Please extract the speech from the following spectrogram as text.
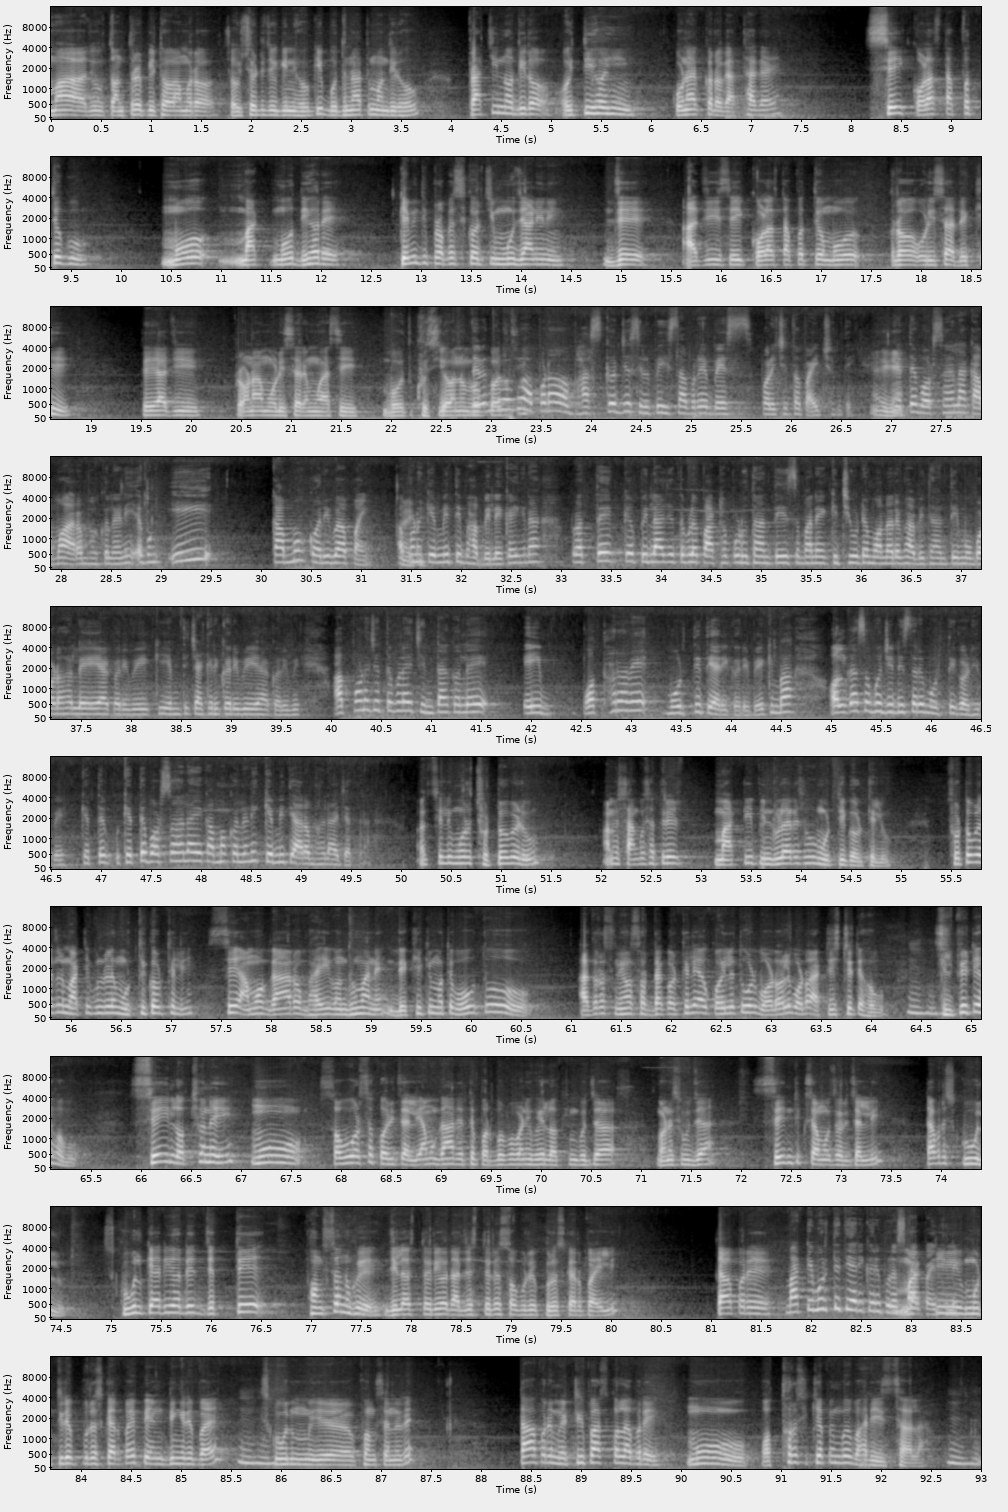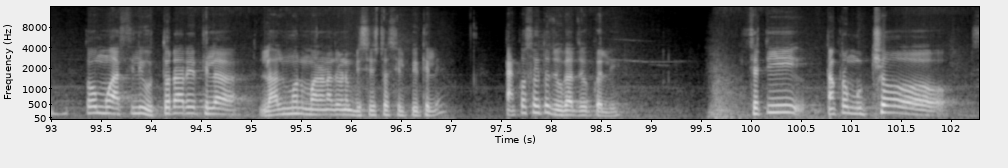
ମା ଯେଉଁ ତନ୍ତ୍ରପୀଠ ଆମର ଚଉଷଠି ଯୋଗିନୀ ହେଉ କି ବୁଦ୍ଧନାଥ ମନ୍ଦିର ହେଉ ପ୍ରାଚୀନ ନଦୀର ଐତିହ୍ୟ ହିଁ କୋଣାର୍କର ଗାଥା ଗାଏ ସେଇ କଳା ସ୍ଥାପତ୍ୟକୁ ମୋ ମୋ ଦେହରେ କେମିତି ପ୍ରବେଶ କରିଛି ମୁଁ ଜାଣିନି ଯେ ଆଜି ସେଇ କଳା ସ୍ଥାପତ୍ୟ ମୋର ଓଡ଼ିଶା ଦେଖି ସେ ଆଜି ପ୍ରଣାମ ଓଡ଼ିଶାରେ ମୁଁ ଆସି ବହୁତ ଖୁସି ଅନୁଭବ କରୁଛି ଆପଣ ଭାସ୍କର୍ଯ୍ୟ ଶିଳ୍ପୀ ହିସାବରେ ବେଶ ପରିଚିତ ପାଇଛନ୍ତି କେତେ ବର୍ଷ ହେଲା କାମ ଆରମ୍ଭ କଲେଣି ଏବଂ ଏଇ କାମ କରିବା ପାଇଁ ଆପଣ କେମିତି ଭାବିଲେ କାହିଁକିନା ପ୍ରତ୍ୟେକ ପିଲା ଯେତେବେଳେ ପାଠ ପଢ଼ୁଥାନ୍ତି ସେମାନେ କିଛି ଗୋଟେ ମନରେ ଭାବିଥାନ୍ତି ମୁଁ ବଡ଼ ହେଲେ ଏଇଆ କରିବି କି ଏମିତି ଚାକିରି କରିବି ଏହା କରିବି ଆପଣ ଯେତେବେଳେ ଚିନ୍ତା କଲେ ଏଇ ପଥରରେ ମୂର୍ତ୍ତି ତିଆରି କରିବେ କିମ୍ବା ଅଲଗା ସବୁ ଜିନିଷରେ ମୂର୍ତ୍ତି ଗଢ଼ିବେ କେତେ କେତେ ବର୍ଷ ହେଲା ଏ କାମ କଲେଣି କେମିତି ଆରମ୍ଭ ହେଲା ଯାତ୍ରା ଆକ୍ଚୁଆଲି ମୋର ଛୋଟବେଳୁ ଆମେ ସାଙ୍ଗସାଥିରେ ମାଟି ପିଣ୍ଡୁଳାରେ ସବୁ ମୂର୍ତ୍ତି କରୁଥିଲୁ ଛୋଟବେଳେ ଯେତେବେଳେ ମାଟି ପିଣ୍ଡୁଳାରେ ମୂର୍ତ୍ତି କରୁଥିଲି ସେ ଆମ ଗାଁର ଭାଇ ବନ୍ଧୁମାନେ ଦେଖିକି ମୋତେ ବହୁତ ଆଦର ସ୍ନେହ ଶ୍ରଦ୍ଧା କରିଥିଲେ ଆଉ କହିଲେ ତୁ ଗୋଟେ ବଡ଼ ହେଲେ ବଡ଼ ଆର୍ଟିଷ୍ଟଟେ ହେବୁ ଶିଳ୍ପୀଟେ ହେବୁ ସେଇ ଲକ୍ଷ୍ୟ ନେଇ ମୁଁ ସବୁ ବର୍ଷ କରିଚାଲି ଆମ ଗାଁରେ ଯେତେ ପର୍ବପର୍ବାଣି ହୁଏ ଲକ୍ଷ୍ମୀ ପୂଜା ଗଣେଶ ପୂଜା ସେମିତି କାମ କରିଚାଲି ତାପରେ ସ୍କୁଲ ସ୍କୁଲ କ୍ୟାରିୟରରେ ଯେତେ ଫଙ୍କସନ୍ ହୁଏ ଜିଲ୍ଲାସ୍ତରୀୟ ରାଜ୍ୟସ୍ତରୀୟ ସବୁରେ ପୁରସ୍କାର ପାଇଲି ତାପରେ ମାଟି ମୂର୍ତ୍ତି ତିଆରି କରି ପୁରସ୍କାର ମାଟି ମୂର୍ତ୍ତିରେ ପୁରସ୍କାର ପାଏ ପେଣ୍ଟିଂରେ ପାଏ ସ୍କୁଲ ଫଙ୍କସନ୍ରେ ତାପରେ ମେଟ୍ରିକ୍ ପାସ୍ କଲାପରେ ମୁଁ ପଥର ଶିଖିବା ପାଇଁ ମୋର ଭାରି ଇଚ୍ଛା ହେଲା ତ ମୁଁ ଆସିଲି ଉତ୍ତରାରେ ଥିଲା ଲାଲମୋହନ ମହାରଣା ଜଣେ ବିଶିଷ୍ଟ ଶିଳ୍ପୀ ଥିଲେ ତାଙ୍କ ସହିତ ଯୋଗାଯୋଗ କଲି ସେଠି ତାଙ୍କର ମୁଖ୍ୟ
